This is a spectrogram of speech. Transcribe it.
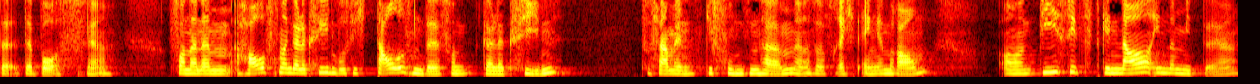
der, der Boss, ja. Von einem Haufen an Galaxien, wo sich Tausende von Galaxien zusammengefunden haben, ja, also auf recht engem Raum. Und die sitzt genau in der Mitte, ja.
